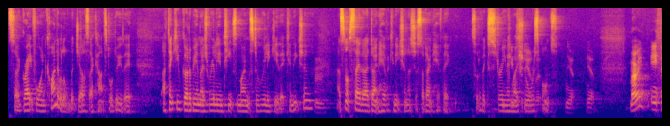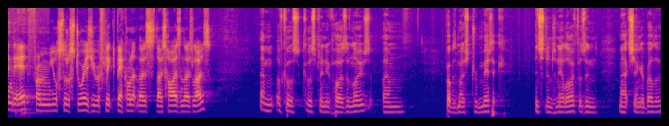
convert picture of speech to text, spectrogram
so grateful and kind of a little bit jealous I can't still do that. I think you've got to be in those really intense moments to really get that connection. Mm. It's not to say that I don't have a connection, it's just I don't have that sort of extreme Intensity emotional of response. Yeah, yeah. Murray, anything to add from your sort of story as you reflect back on it, those those highs and those lows? Um, of course, of course, plenty of highs and lows. Um, probably the most dramatic incident in our life was in Mark's younger brother,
